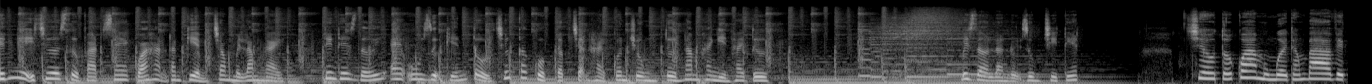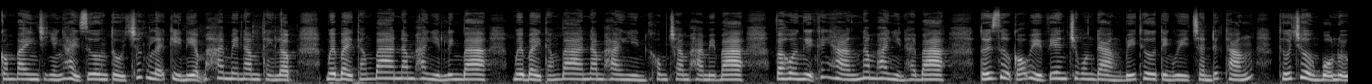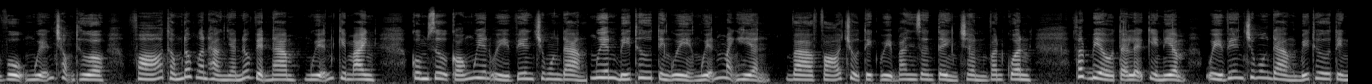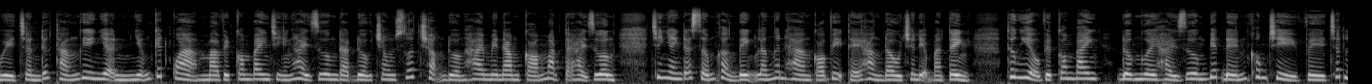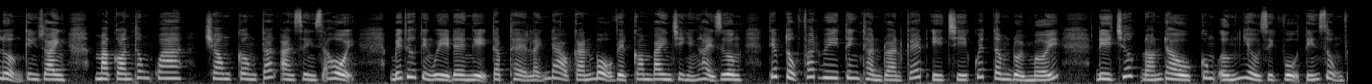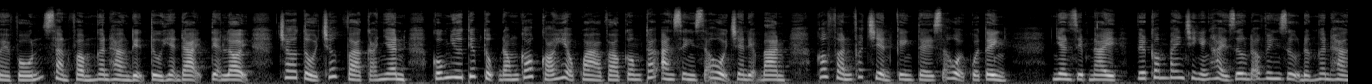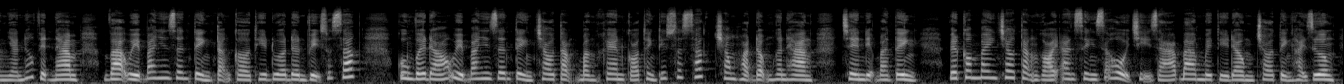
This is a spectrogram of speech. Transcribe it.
kiến nghị chưa xử phạt xe quá hạn đăng kiểm trong 15 ngày. Tin thế giới, EU dự kiến tổ chức các cuộc tập trận hải quân chung từ năm 2024. Bây giờ là nội dung chi tiết. Chiều tối qua mùng 10 tháng 3, Vietcombank chi nhánh Hải Dương tổ chức lễ kỷ niệm 20 năm thành lập 17 tháng 3 năm 2003, 17 tháng 3 năm 2023 và hội nghị khách hàng năm 2023. Tới dự có Ủy viên Trung ương Đảng, Bí thư tỉnh ủy Trần Đức Thắng, Thứ trưởng Bộ Nội vụ Nguyễn Trọng Thừa, Phó Thống đốc Ngân hàng Nhà nước Việt Nam Nguyễn Kim Anh. Cùng dự có nguyên Ủy viên Trung ương Đảng, nguyên Bí thư tỉnh ủy Nguyễn Mạnh Hiển và Phó Chủ tịch Ủy ban dân tỉnh Trần Văn Quân. Phát biểu tại lễ kỷ niệm, Ủy viên Trung ương Đảng, Bí thư tỉnh ủy Trần Đức Thắng ghi nhận những kết quả mà Vietcombank chi nhánh Hải Dương đạt được trong suốt chặng đường 20 năm có mặt tại Hải Dương. Chi nhánh đã sớm khẳng định là ngân hàng có vị thế hàng đầu trên địa bàn tỉnh. Thương hiệu Vietcombank được người Hải Dương biết đến không chỉ về chất lượng kinh doanh mà còn thông qua trong công tác an sinh xã hội. Bí thư tỉnh ủy đề nghị tập thể lãnh đạo cán bộ Vietcombank chi nhánh Hải Dương tiếp tục phát huy tinh thần đoàn kết, ý chí quyết tâm đổi mới, đi trước đón đầu, cung ứng nhiều dịch vụ tín dụng về vốn, sản phẩm ngân hàng điện tử hiện đại, tiện lợi cho tổ chức và cá nhân, cũng như tiếp tục đóng góp có hiệu quả vào công tác an sinh xã hội trên địa bàn, góp phần phát triển kinh tế xã hội của tỉnh. Nhân dịp này, Vietcombank chi nhánh Hải Dương đã vinh dự được Ngân hàng Nhà nước Việt Nam và Ủy ban nhân dân tỉnh tặng cờ thi đua đơn vị xuất sắc. Cùng với đó, Ủy ban nhân dân tỉnh trao tặng bằng khen có thành tích xuất sắc trong hoạt động ngân hàng trên địa bàn tỉnh. Vietcombank trao tặng gói an sinh xã hội trị giá 30 tỷ đồng cho tỉnh Hải Dương.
